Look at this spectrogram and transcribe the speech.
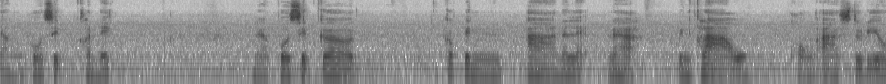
ยัง POSIT Connect นะ POSIT ก็ก็เป็น R นั่นแหละนะคะ เป็นคลาวของ R Studio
